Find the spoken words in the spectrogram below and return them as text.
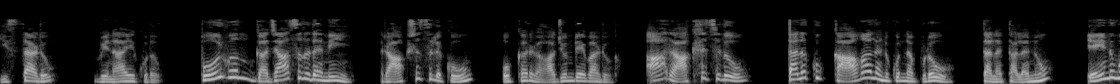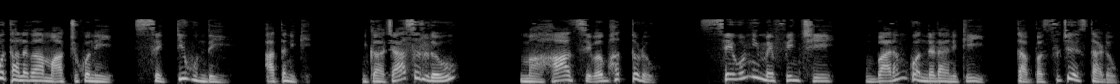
ఇస్తాడు వినాయకుడు. పూర్వం గజాసురుడని రాక్షసులకు ఒక రాజుండేవాడు. ఆ రాక్షసుడు తనకు కావాలనుకున్నప్పుడు తన తలను ఏనుగు తలగా మార్చుకుని శక్తి ఉంది అతనికి. గజాసురుడు మహాశివభక్తుడు. శివుణ్ణి మెప్పించి వరం పొందడానికి తపస్సు చేస్తాడు.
